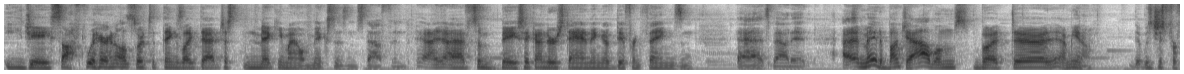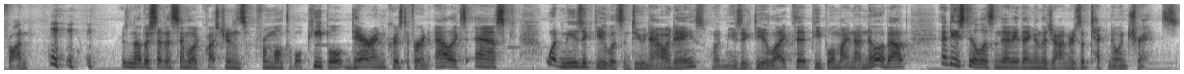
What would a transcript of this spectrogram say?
eJay software and all sorts of things like that, just making my own mixes and stuff. And I, I have some basic understanding of different things, and uh, that's about it. I made a bunch of albums, but uh, I mean, you know, it was just for fun. There's another set of similar questions from multiple people. Darren, Christopher, and Alex ask, What music do you listen to nowadays? What music do you like that people might not know about? And do you still listen to anything in the genres of techno and trance?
